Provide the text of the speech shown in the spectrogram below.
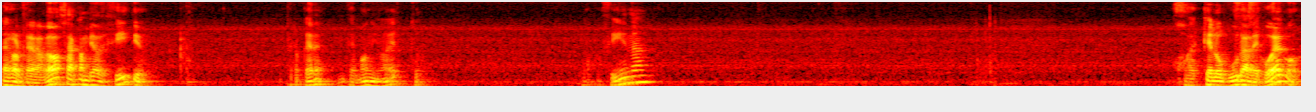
El ordenador se ha cambiado de sitio. ¿Pero qué demonio es esto? La cocina. Joder, qué locura de juego.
